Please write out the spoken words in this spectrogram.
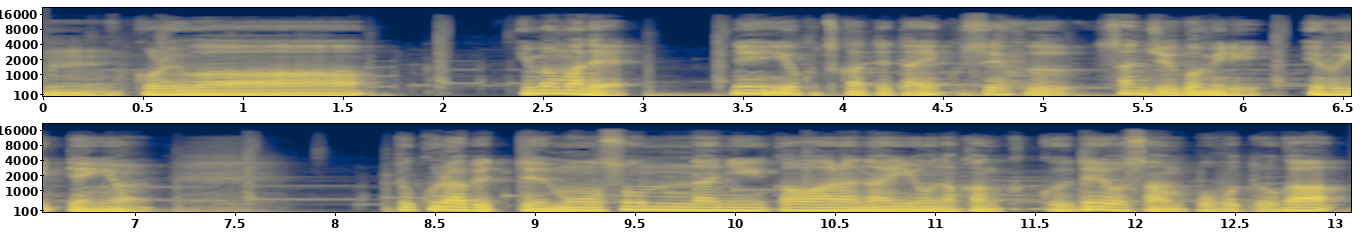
うん。これは、今までね、よく使ってた XF35mm F1.4 と比べてもそんなに変わらないような感覚でお散歩フォトが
